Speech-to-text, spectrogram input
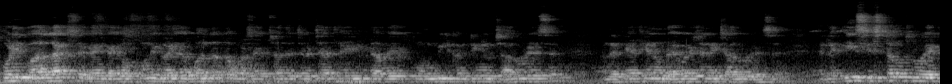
થોડી વાર લાગશે કારણ કે એનો ફોન ઘણી બંધ હતો, પણ સાહેબ સાથે ચર્ચા થઈ રીતે હવે ફોન બી કન્ટિન્યુ ચાલુ રહેશે અને ત્યાંથી એનું ડાયવર્ઝન ચાલુ રહેશે. એટલે એ સિસ્ટમ થ્રુ એક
